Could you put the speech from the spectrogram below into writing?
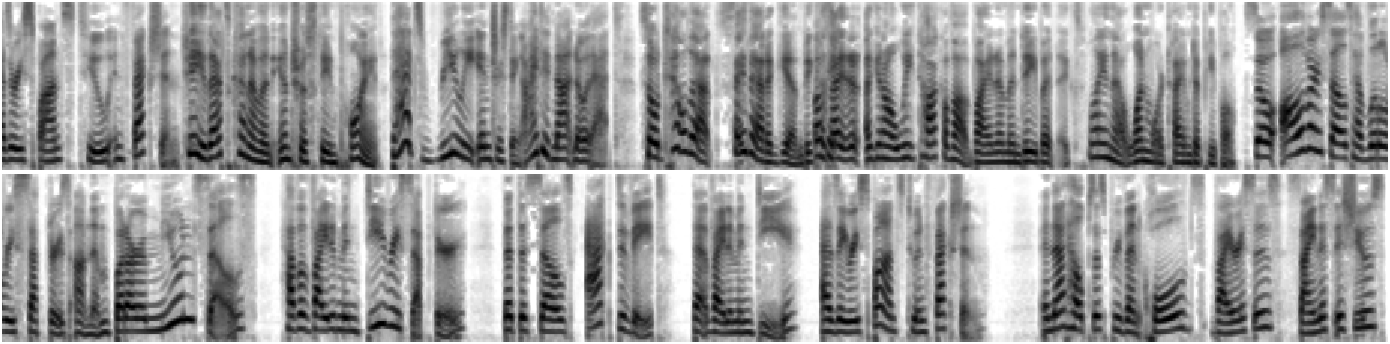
as a response to infection. Gee, that's kind of an interesting point. That's really interesting. I did not know that. So tell that, say that again, because Okay. I, you know, we talk about vitamin D, but explain that one more time to people. So, all of our cells have little receptors on them, but our immune cells have a vitamin D receptor that the cells activate that vitamin D as a response to infection. And that helps us prevent colds, viruses, sinus issues.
